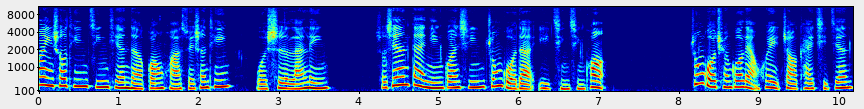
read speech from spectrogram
欢迎收听今天的《光华随身听》，我是兰玲。首先带您关心中国的疫情情况。中国全国两会召开期间，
